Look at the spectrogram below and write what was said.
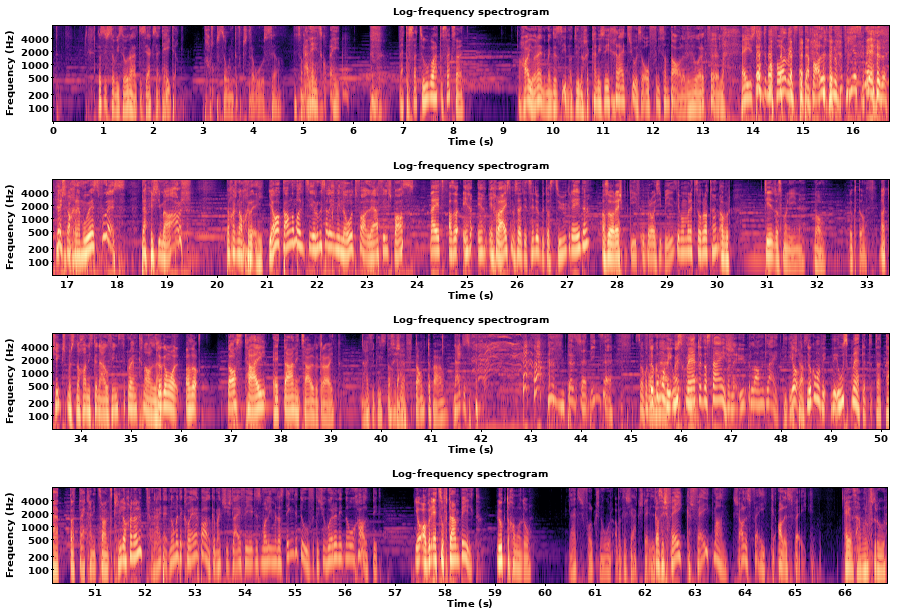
Das ist sowieso, da hat er ja gesagt, hey, da kannst du so nicht auf die Straße. Ja. Gell, jetzt go- hey. Hat das dazu hat das auch gesagt? Aha, ja nicht. Ich meine, das sind natürlich keine Sicherheitsschuhe, so offene Sandalen, das ist verdammt gefährlich. Hey, stell dir mal vor, wenn es dir den Balken auf die Fies muss, dann ist nachher ein Mussfuß. Der ist im Arsch. Dann kannst du nachher, ey, ja, geh mal zu Jerusalem in Notfall, ja, viel Spaß. Nein, jetzt, also ich, ich, ich weiss, man sollte jetzt nicht über das Zeug reden. Also respektive über unsere Bilder, die wir jetzt so gerade haben. Aber zieh dir das mal rein. Wow. Schau da. Ah, schickst du mir's, dann kann ich es dann auch auf Instagram knallen. Schau mal, also das Teil hat der nicht selber gedreht. Nein, vergiss das. Das ist ein verdammter Baum. Nein, das... das ist ein Ding. So Und schau mal, wie ausgemerkt das da ist. Von einer Überlandleitung Ja, ist das. schau mal, wie, wie der, der kann nicht 20 Kilo können lüpfen. Nein, der hat nur den Querbalken. Meinst du, die schleifen jedes Mal immer das Ding da drauf? Das ist ja nicht nachhaltig. Ja, aber jetzt auf diesem Bild. Schau doch einmal da. Nein, das ist voll Schnur, aber das ist ja gestellt. Das ist fake. Das ist fake, Mann. Das ist alles fake. Alles fake. Hey, was haben wir auf der Uhr?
